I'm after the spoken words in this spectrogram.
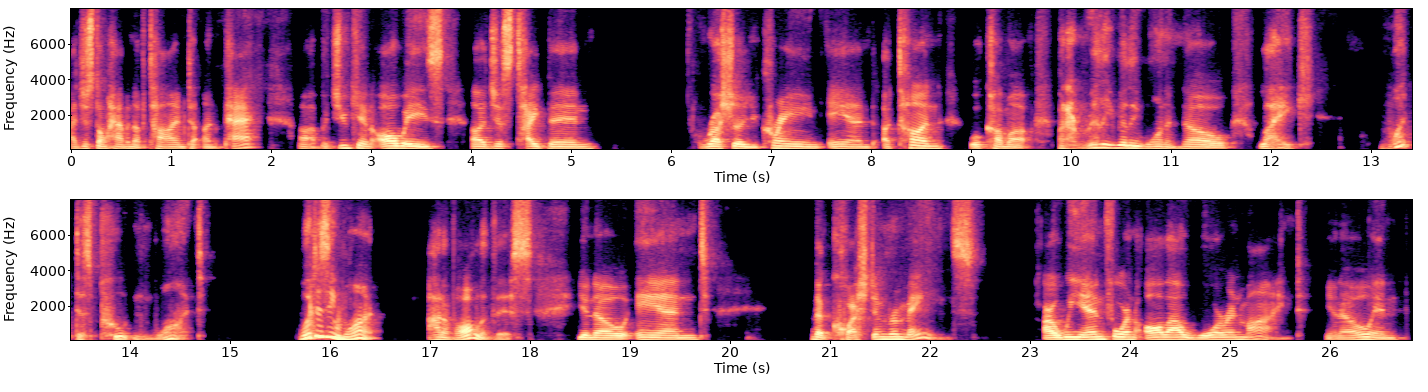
I just don't have enough time to unpack. Uh, but you can always uh, just type in Russia, Ukraine, and a ton will come up. But I really, really want to know like, what does Putin want? What does he want out of all of this? You know, and the question remains are we in for an all out war in mind? You know, and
